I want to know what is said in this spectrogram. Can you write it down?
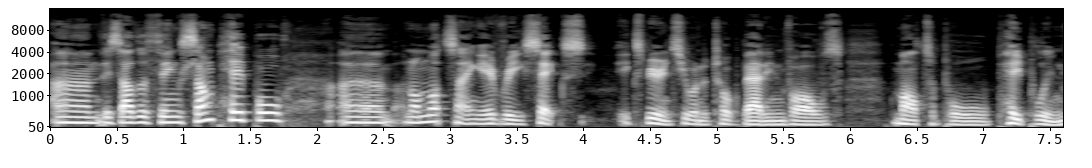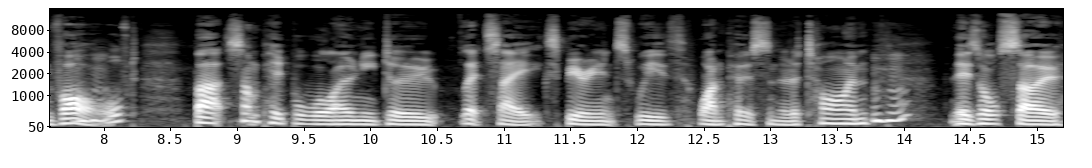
um, there's other things. Some people, um, and I'm not saying every sex experience you want to talk about involves multiple people involved, Mm-hmm. but some people will only do, let's say, experience with one person at a time. There's also,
